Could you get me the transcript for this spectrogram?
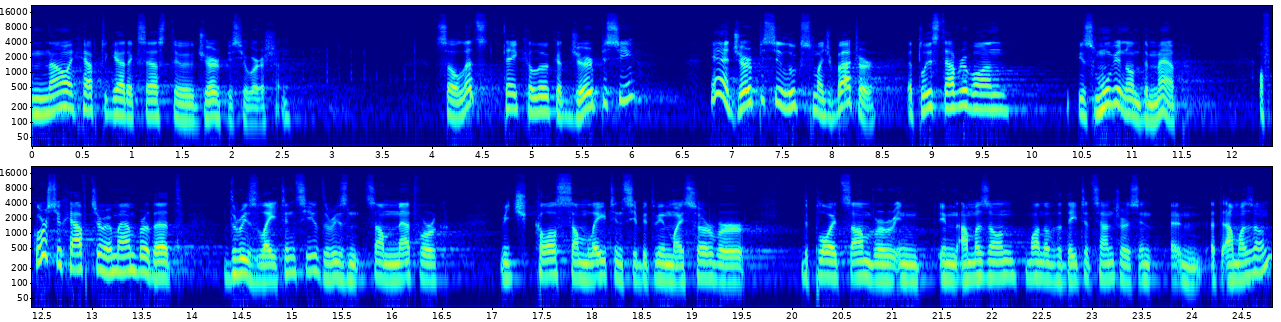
Now I have to get access to gRPC version. So let's take a look at gRPC. Yeah, gRPC looks much better. At least everyone is moving on the map. Of course, you have to remember that there is latency. There is some network which caused some latency between my server deployed somewhere in, in Amazon, one of the data centers in, in, at Amazon.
